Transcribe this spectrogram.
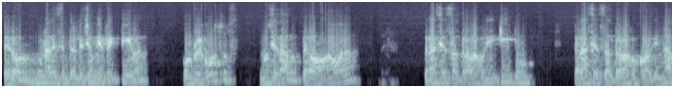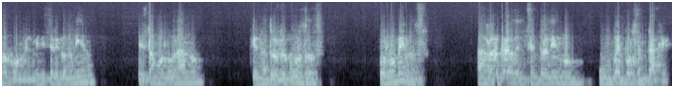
pero una descentralización efectiva con recursos no se ha dado, pero ahora gracias al trabajo en equipo, gracias al trabajo coordinado con el Ministerio de Economía, estamos logrando que nuestros recursos, por lo menos, arrancar del centralismo un buen porcentaje.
